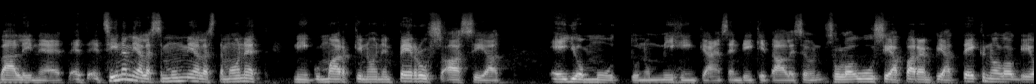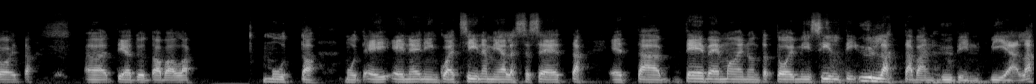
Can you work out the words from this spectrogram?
välineet. Et, et siinä mielessä mun mielestä monet niin kuin markkinoinnin perusasiat ei ole muuttunut mihinkään sen digitaalisen. Sulla on uusia, parempia teknologioita ää, tietyllä tavalla, mutta, mutta ei, ei ne, niin kuin, että siinä mielessä se, että, että TV-mainonta toimii silti yllättävän hyvin vielä,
